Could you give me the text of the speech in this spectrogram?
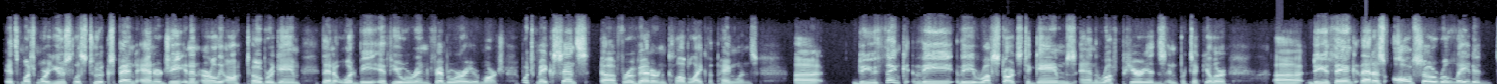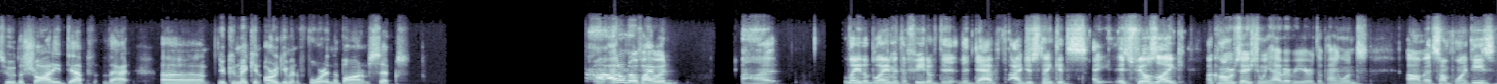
it's much more useless to expend energy in an early October game than it would be if you were in February or March, which makes sense uh, for a veteran club like the Penguins. Uh, do you think the the rough starts to games and the rough periods in particular? Uh, do you think that is also related to the shoddy depth that uh, you can make an argument for in the bottom six? I don't know if I would uh, lay the blame at the feet of the the depth. I just think it's it feels like a conversation we have every year at the Penguins. Um, at some point, these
